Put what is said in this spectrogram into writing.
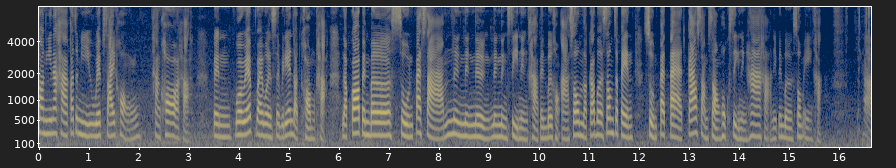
ตอนนี้นะคะก็จะมีเว็บไซต์ของทางข้ออะค่ะ เป็น w w w v i v e r s i b e r i a n c o m ค่ะ แล้วก็เป็นเบอร์ 0831111141 ค่ะ เป็นเบอร์ของอาส้ม แล้วก็เบอร์ส้มจะเป็น 0889326415 ค่ะอันนี้เป็นเบอร์ส้มเองค่ะ ค่ะ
